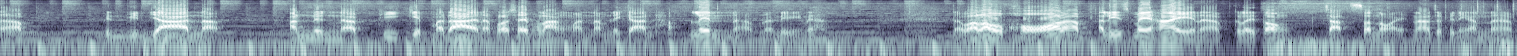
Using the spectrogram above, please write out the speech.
นะครับ เป็นวิญญาณนะอันหนึ่งนะที่เก็บมาได้นะเพราะใช้พลังมันนำในการทำเล่นนะครับนั่นเองนะแต่ว่าเราขอนะครับอลิสไม่ให้นะครับ ก็เลยต้องจัดซะหน่อยน่าจะเป็นอย่างนั้นนะครับ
